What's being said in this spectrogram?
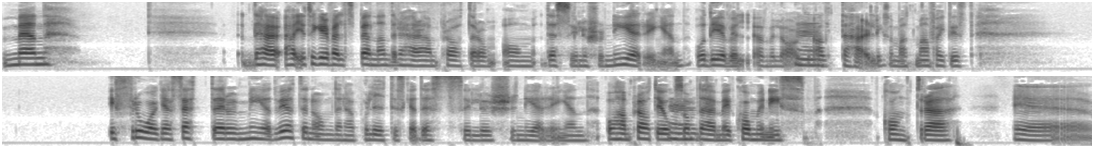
Men det här, jag tycker det är väldigt spännande det här han pratar om, om desillusioneringen. Och det är väl överlag mm. allt det här, liksom att man faktiskt ifrågasätter och är medveten om den här politiska desillusioneringen. Och han pratar ju också mm. om det här med kommunism kontra eh,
